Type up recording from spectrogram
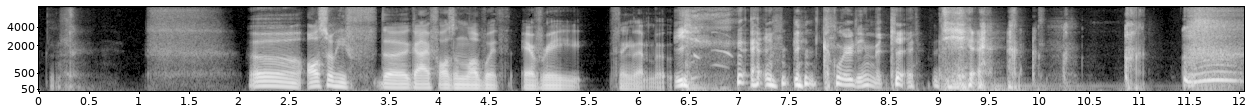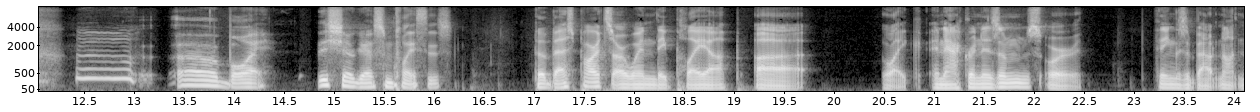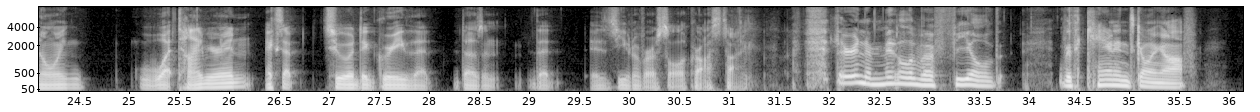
Oh, also he f- the guy falls in love with everything that moves. including the kid. yeah. Oh boy, this show goes some places. The best parts are when they play up uh like anachronisms or things about not knowing what time you're in, except to a degree that doesn't that is universal across time. They're in the middle of a field with cannons going off,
